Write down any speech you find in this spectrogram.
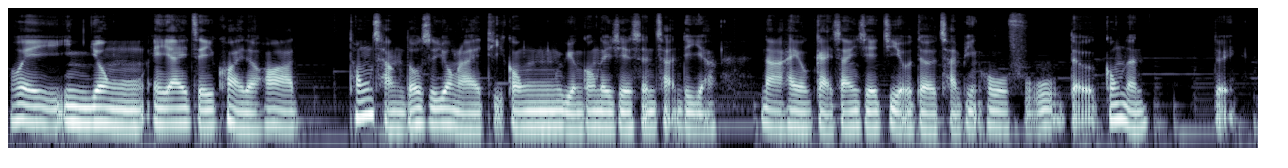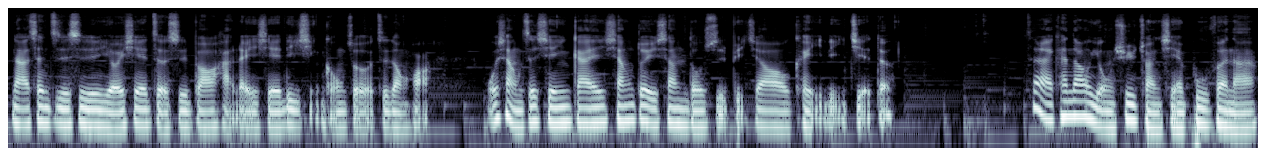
会应用 AI 这一块的话，通常都是用来提供员工的一些生产力啊，那还有改善一些既有的产品或服务的功能。对，那甚至是有一些则是包含了一些例行工作的自动化。我想这些应该相对上都是比较可以理解的。再来看到永续转型的部分啊，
